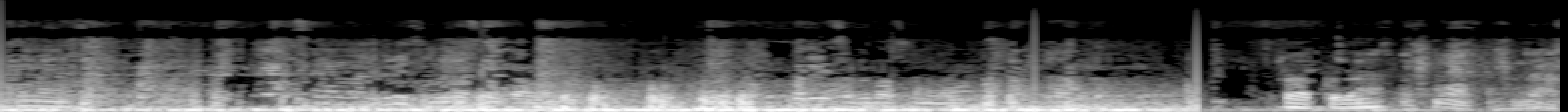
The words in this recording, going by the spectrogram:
Документи. Як це немає? Будь ласка, камеру. Подивіться, будь ласка, на мене. Спочатку, так?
